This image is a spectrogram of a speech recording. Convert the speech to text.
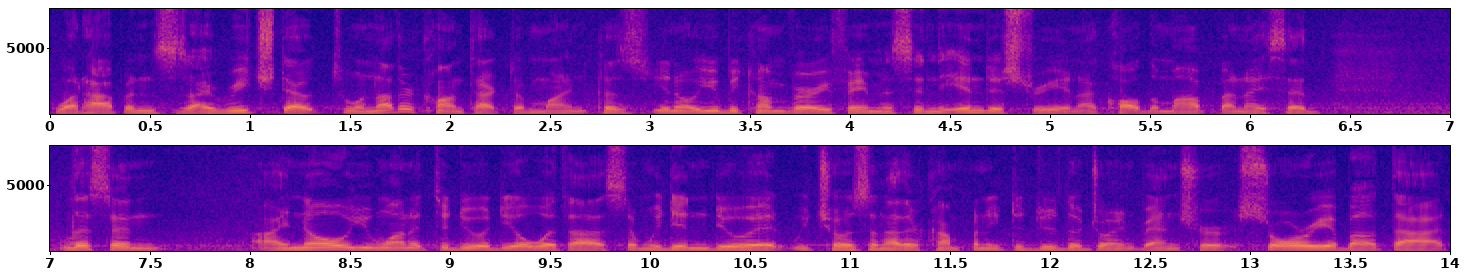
what happens is I reached out to another contact of mine because you know you become very famous in the industry, and I called them up and I said, "Listen, I know you wanted to do a deal with us and we didn't do it. We chose another company to do the joint venture. Sorry about that.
